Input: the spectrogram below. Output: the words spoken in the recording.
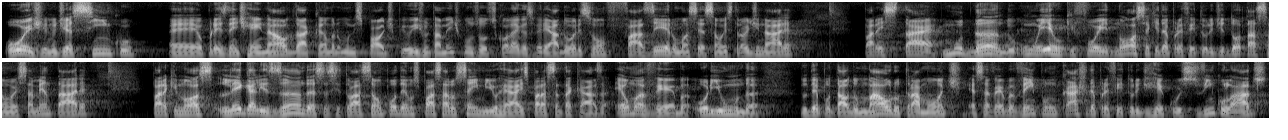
Hoje, no dia 5, é, o presidente Reinaldo da Câmara Municipal de Piuí, juntamente com os outros colegas vereadores, vão fazer uma sessão extraordinária para estar mudando um erro que foi nosso aqui da Prefeitura de dotação orçamentária, para que nós, legalizando essa situação, podemos passar os 100 mil reais para a Santa Casa. É uma verba oriunda do deputado Mauro Tramonte. Essa verba vem por um caixa da Prefeitura de Recursos vinculados.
